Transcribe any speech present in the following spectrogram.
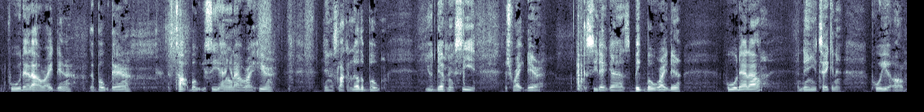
You pull that out right there. The boat there. The top boat you see hanging out right here. Then it's like another boat. You'll definitely see it. It's right there. You can see that, guys. Big boat right there. Pull that out, and then you're taking it. Pull your um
